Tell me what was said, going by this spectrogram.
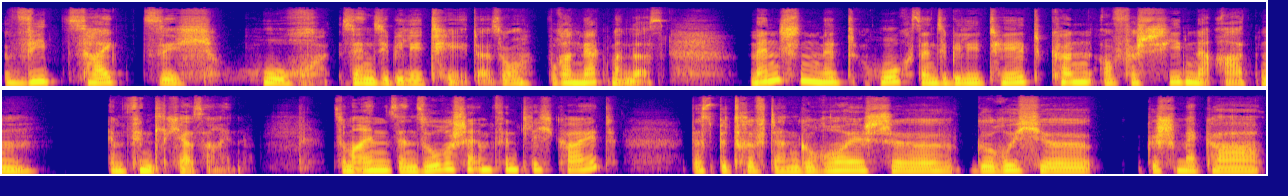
wie zeigt sich Hochsensibilität. Also woran merkt man das? Menschen mit Hochsensibilität können auf verschiedene Arten empfindlicher sein. Zum einen sensorische Empfindlichkeit. Das betrifft dann Geräusche, Gerüche, Geschmäcker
